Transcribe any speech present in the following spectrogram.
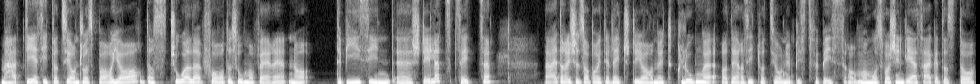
man hat diese Situation schon ein paar Jahre, dass die Schulen vor der Sommerferien noch dabei sind, äh, Stellen zu besetzen. Leider ist es aber in den letzten Jahren nicht gelungen, an dieser Situation etwas zu verbessern. Und man muss wahrscheinlich auch sagen, dass da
